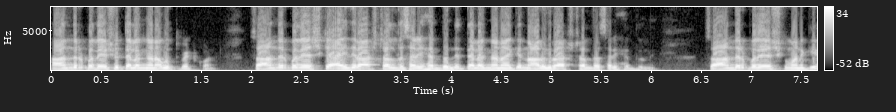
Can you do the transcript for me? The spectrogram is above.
ఆంధ్రప్రదేశ్ తెలంగాణ గుర్తుపెట్టుకోండి. సో ఆంధ్రప్రదేశ్కి ఐదు రాష్ట్రాలతో సరిహద్దు ఉంది తెలంగాణకి నాలుగు రాష్ట్రాలతో సరిహద్దు ఉంది. సో ఆంధ్రప్రదేశ్కి మనకి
